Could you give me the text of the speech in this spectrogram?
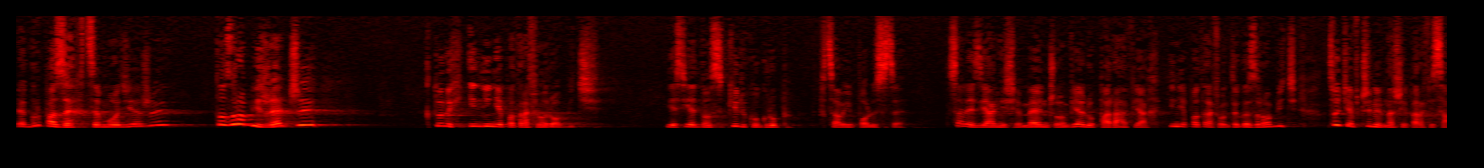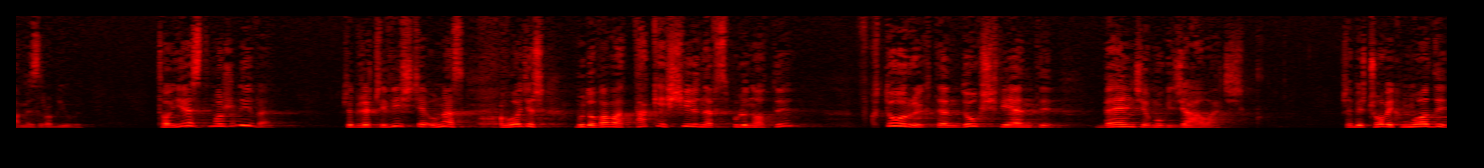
Jak grupa zechce młodzieży, to zrobi rzeczy, których inni nie potrafią robić. Jest jedną z kilku grup w całej Polsce. Salezjanie się męczą w wielu parafiach i nie potrafią tego zrobić, co dziewczyny w naszej parafii same zrobiły. To jest możliwe, żeby rzeczywiście u nas młodzież budowała takie silne wspólnoty, w których ten Duch Święty będzie mógł działać. Żeby człowiek młody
